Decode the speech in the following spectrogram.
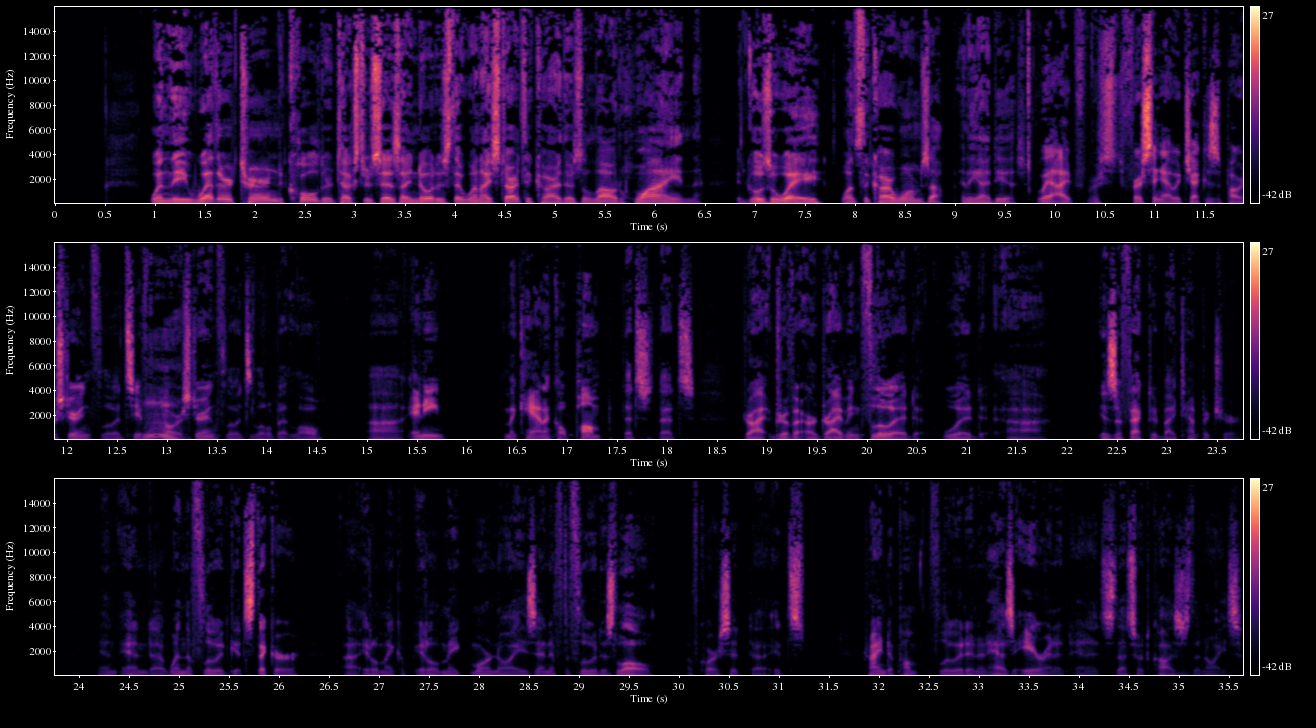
When the weather turned colder, Texter says, I noticed that when I start the car, there's a loud whine. It goes away once the car warms up. Any ideas? Well, I first first thing I would check is the power steering fluid. See if the power steering fluid's a little bit low. Uh, any mechanical pump that's that's dri- driven or driving fluid would uh, is affected by temperature, and and uh, when the fluid gets thicker, uh, it'll make it'll make more noise. And if the fluid is low, of course it uh, it's trying to pump fluid and it has air in it, and it's that's what causes the noise.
